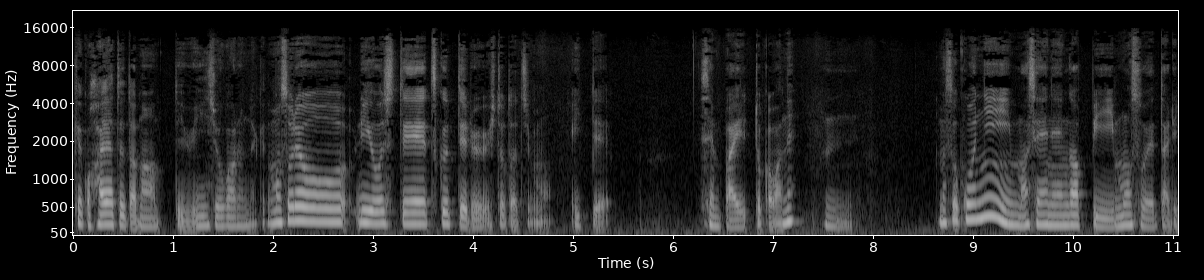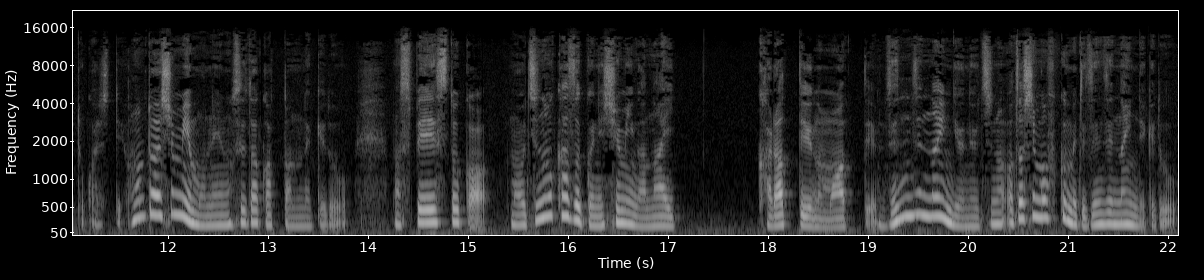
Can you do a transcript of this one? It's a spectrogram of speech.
結構流行ってたなっていう印象があるんだけど、まあ、それを利用して作ってる人たちもいて先輩とかはね、うん。まあ、そこに、ま、生年月日も添えたりとかして本当は趣味もね載せたかったんだけど、まあ、スペースとか、まあ、うちの家族に趣味がないからっていうのもあって全然ないんだよね。うちの私も含めて全然ないんだけど、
